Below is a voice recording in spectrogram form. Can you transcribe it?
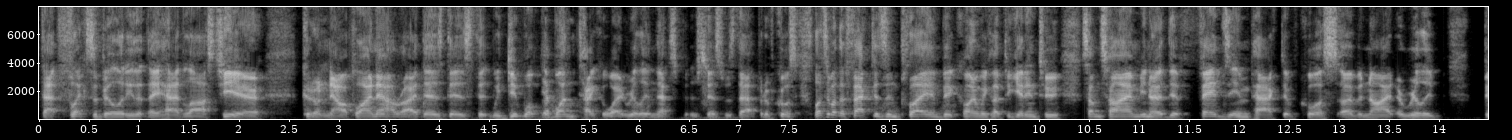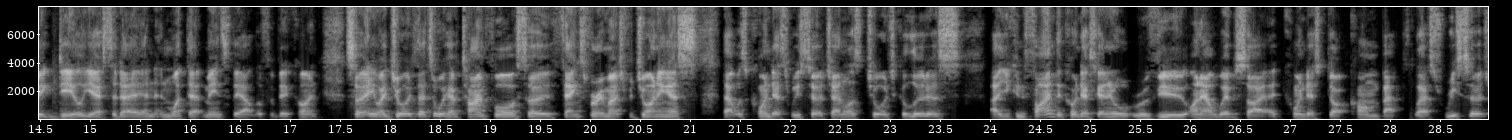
that flexibility that they had last year could now apply now, right? There's, there's that we did what the one takeaway really in that sense was that. But of course, lots of other factors in play in Bitcoin we have to get into sometime. You know, the Fed's impact, of course, overnight, a really big deal yesterday and, and what that means for the outlook for Bitcoin. So anyway, George, that's all we have time for. So thanks very much for joining us. That was Coindesk research analyst George Kaloudis. Uh, you can find the Coindesk annual review on our website at coindesk.com backslash research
